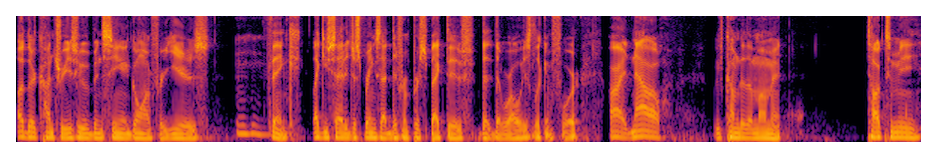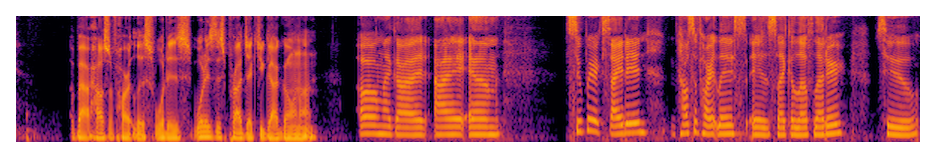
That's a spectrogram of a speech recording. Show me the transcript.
other countries who have been seeing it go on for years mm-hmm. think. Like you said, it just brings that different perspective that, that we're always looking for. All right, now we've come to the moment. Talk to me about House of Heartless. What is what is this project you got going on? Oh my God. I am super excited. House of Heartless is like a love letter to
